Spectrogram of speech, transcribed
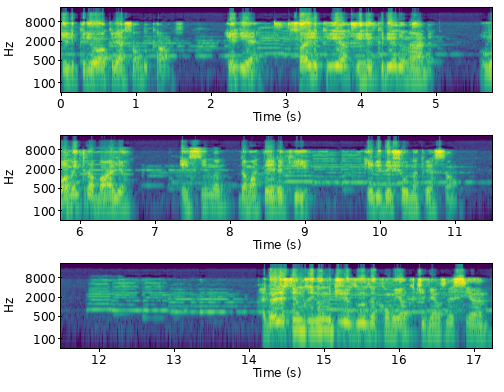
Ele criou a criação do caos. Ele é. Só ele cria e recria do nada. O homem trabalha em cima da matéria que ele deixou na criação. Agradecemos em nome de Jesus a comunhão que tivemos nesse ano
